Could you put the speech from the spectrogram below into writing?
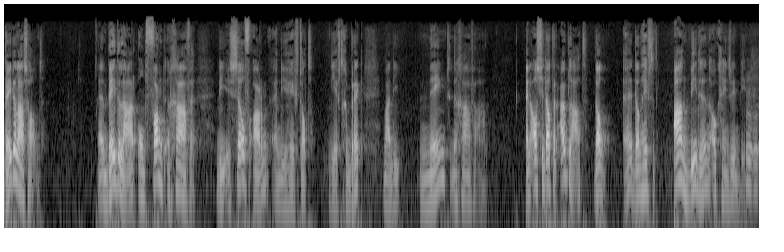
bedelaarshand. Een bedelaar ontvangt een gave. Die is zelf arm en die heeft, dat, die heeft gebrek, maar die neemt de gave aan. En als je dat eruit laat, dan, hè, dan heeft het aanbieden ook geen zin meer. Mm, mm.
